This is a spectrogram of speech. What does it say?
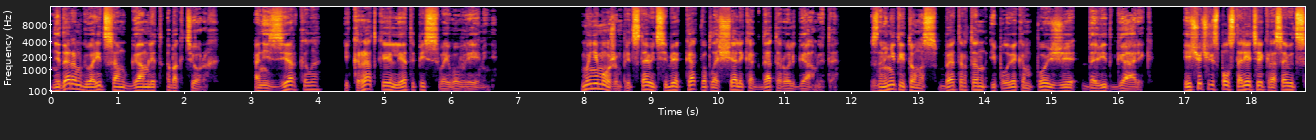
Недаром говорит сам Гамлет об актерах. Они зеркало, и краткая летопись своего времени. Мы не можем представить себе, как воплощали когда-то роль Гамлета. Знаменитый Томас Беттертон и полувеком позже Давид Гарик. И еще через полстолетия красавец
